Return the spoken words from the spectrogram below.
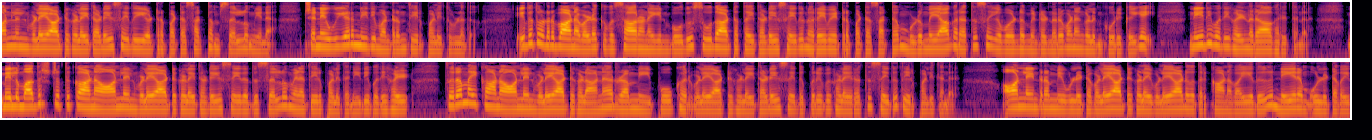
ஆன்லைன் விளையாட்டுகளை தடை செய்து இயற்றப்பட்ட சட்டம் செல்லும் என சென்னை உயர்நீதிமன்றம் தீர்ப்பளித்துள்ளது. இது தொடர்பான வழக்கு விசாரணையின் போது சூதாட்டத்தை தடை செய்து நிறைவேற்றப்பட்ட சட்டம் முழுமையாக ரத்து செய்ய வேண்டும் என்ற நிறுவனங்களின் கோரிக்கையை நீதிபதிகள் நிராகரித்தனர். மேலும் அதிர்ஷ்டத்துக்கான ஆன்லைன் விளையாட்டுகளை தடை செய்தது செல்லும் என தீர்ப்பளித்த நீதிபதிகள் திறமைக்கான ஆன்லைன் விளையாட்டுகளான ரம்மி போக்கர் விளையாட்டுகளை தடை செய்த பிரிவுகளை ரத்து செய்து தீர்ப்பளித்தனர். ஆன்லைன் ரம்மி உள்ளிட்ட விளையாட்டுகளை விளையாடுவதற்கான வயது நேரம் உள்ளிட்டவை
